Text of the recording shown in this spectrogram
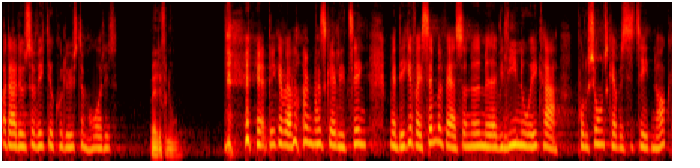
og der er det jo så vigtigt at kunne løse dem hurtigt. Hvad er det for nogen? det kan være mange forskellige ting, men det kan for eksempel være sådan noget med, at vi lige nu ikke har produktionskapacitet nok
